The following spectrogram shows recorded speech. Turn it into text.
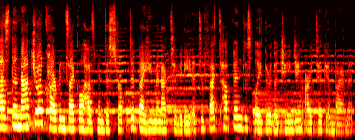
As the natural carbon cycle has been disrupted by human activity, its effects have been displayed through the changing Arctic environment.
